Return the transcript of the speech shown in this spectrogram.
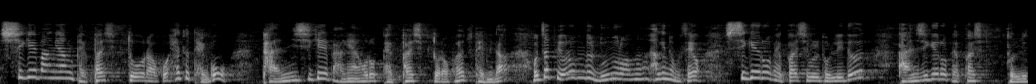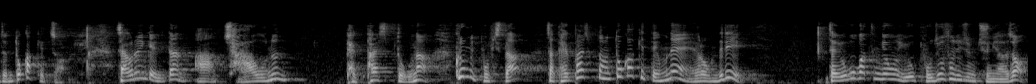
시계 방향 180도라고 해도 되고 반시계 방향으로 180도라고 해도 됩니다. 어차피 여러분들 눈으로 한번 확인해 보세요. 시계로 180을 돌리든 반시계로 180 돌리든 똑같겠죠. 자, 그러니까 일단 아, 좌우는 180도구나. 그러면 봅시다. 자, 180도는 똑같기 때문에 여러분들이 자, 요거 같은 경우는 요 보조선이 좀 중요하죠.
